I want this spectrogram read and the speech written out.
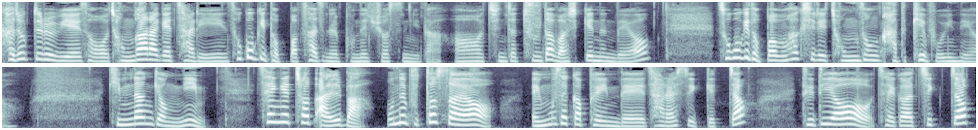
가족들을 위해서 정갈하게 차린 소고기 덮밥 사진을 보내주셨습니다. 아, 진짜 둘 다 맛있겠는데요? 소고기 덮밥은 확실히 정성 가득해 보이네요. 김난경님, 생애 첫 알바. 오늘 붙었어요. 앵무새 카페인데 잘할 수 있겠죠? 드디어 제가 직접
